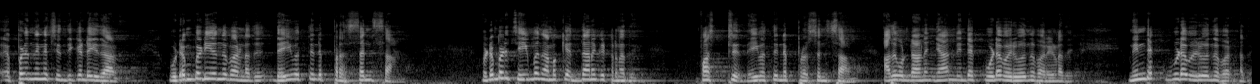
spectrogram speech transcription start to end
എപ്പോഴും നിങ്ങൾ ചിന്തിക്കേണ്ട ഇതാണ്. ഉടമ്പടി എന്ന് പറയുന്നത് ദൈവത്തിന്റെ പ്രസൻസാണ് ഉടമ്പടി ചെയ്യുമ്പോൾ നമുക്ക് എന്താണ് കിട്ടുന്നത് ഫസ്റ്റ് ദൈവത്തിന്റെ പ്രസൻസാണ് അതുകൊണ്ടാണ് ഞാൻ നിന്റെ കൂടെ വരുമെന്ന് പറയണത്. നിന്റെ കൂടെ വരുമെന്ന് പറയണത്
